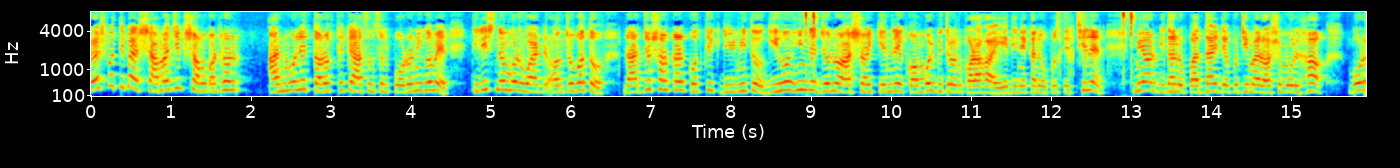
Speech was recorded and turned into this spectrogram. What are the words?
বৃহস্পতিবার সামাজিক সংগঠন আনমোলের তরফ থেকে আসানসোল পৌর নিগমের তিরিশ নম্বর ওয়ার্ডের অন্তর্গত রাজ্য সরকার কর্তৃক নির্মিত গৃহহীনদের জন্য আশ্রয় কেন্দ্রে কম্বল বিতরণ করা হয়। এদিন এখানে উপস্থিত ছিলেন mayor, Bidhan Upadhyay, deputy mayor Rashimul Haq বড়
